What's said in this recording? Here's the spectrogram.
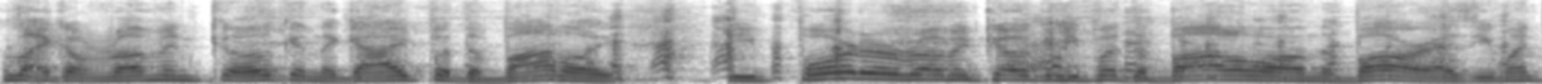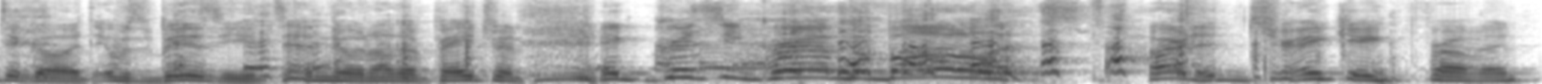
like a rum and coke and the guy put the bottle he poured her a rum and coke and he put the bottle on the bar as he went to go it was busy he turned to another patron and Krissy grabbed the bottle and started drinking from it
